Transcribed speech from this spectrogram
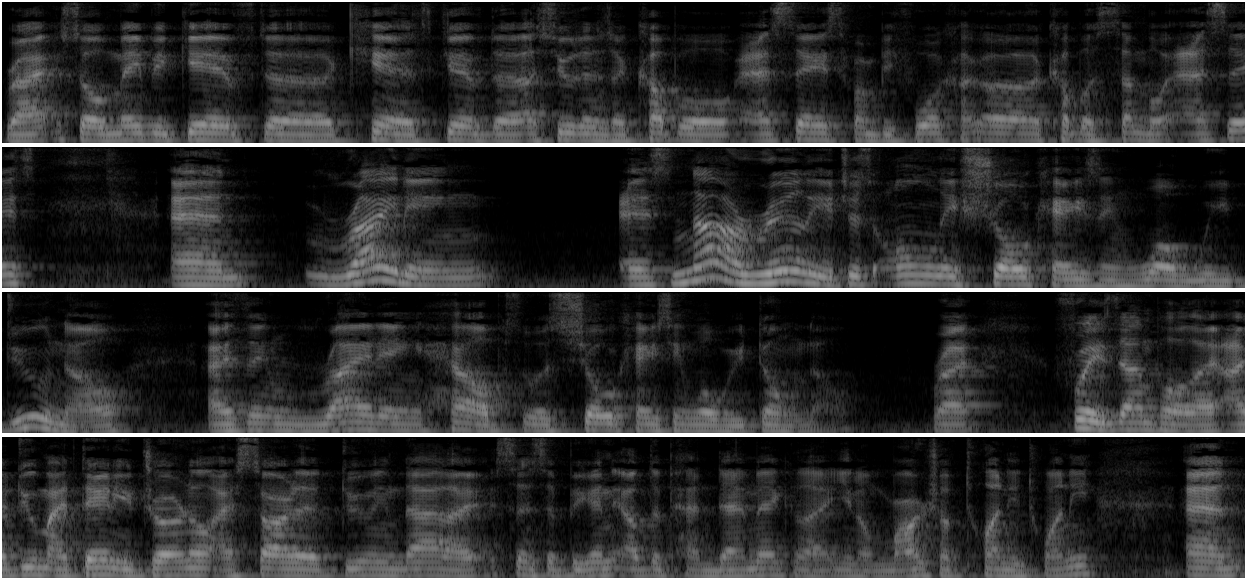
right? So maybe give the kids, give the students a couple essays from before, uh, a couple sample essays, and writing it's not really just only showcasing what we do know. I think writing helps with showcasing what we don't know, right? For example, like I do my daily journal. I started doing that like since the beginning of the pandemic, like you know March of 2020. And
